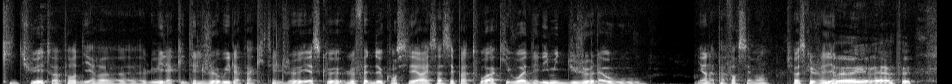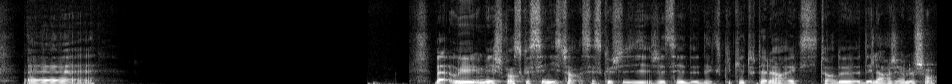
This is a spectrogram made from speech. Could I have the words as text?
qui tu es, toi, pour dire euh, lui, il a quitté le jeu ou il a pas quitté le jeu? Et est-ce que le fait de considérer ça, c'est pas toi qui vois des limites du jeu là où il y en a pas forcément? Tu vois ce que je veux dire? Oui, oui, un peu. Bah oui, mais je pense que c'est une histoire, c'est ce que je te dis- j'essaie de- d'expliquer tout à l'heure avec cette histoire d'élargir le champ.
